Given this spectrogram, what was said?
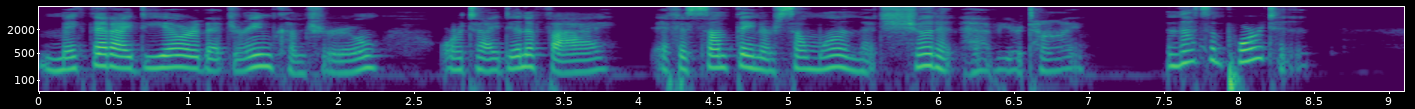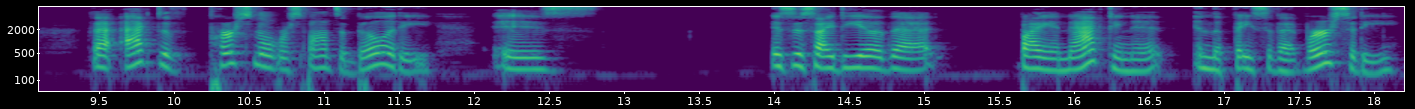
make that idea or that dream come true, or to identify if it's something or someone that shouldn't have your time. And that's important. That act of personal responsibility is, is this idea that by enacting it in the face of adversity,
